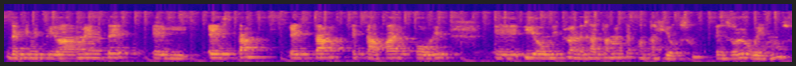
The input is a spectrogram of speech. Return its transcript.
definitivamente esta, esta etapa del COVID eh, y Omicron es altamente contagioso, eso lo vemos,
